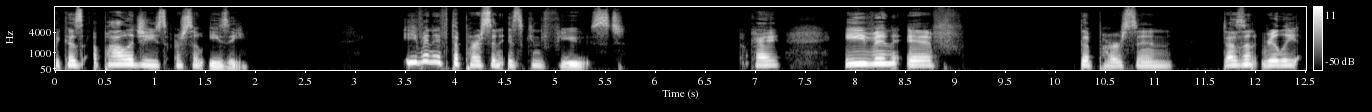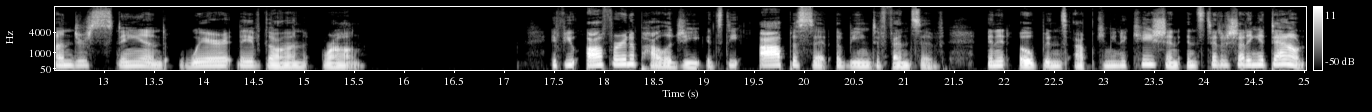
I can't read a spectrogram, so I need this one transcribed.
Because apologies are so easy. Even if the person is confused, okay? Even if the person doesn't really understand where they've gone wrong. If you offer an apology, it's the opposite of being defensive and it opens up communication instead of shutting it down.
